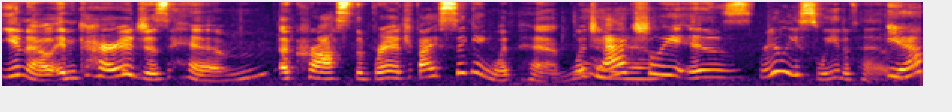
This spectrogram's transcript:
you know, encourages him across the bridge by singing with him, which Yeah. actually is really sweet of him. Yeah.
